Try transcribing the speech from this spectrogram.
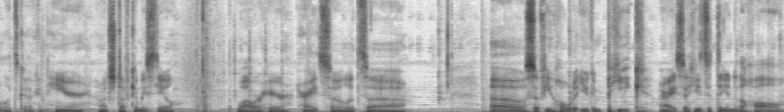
let's go in here. How much stuff can we steal while we're here? All right, so let's, uh, Oh, so if you hold it, you can peek. All right, so he's at the end of the hall.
